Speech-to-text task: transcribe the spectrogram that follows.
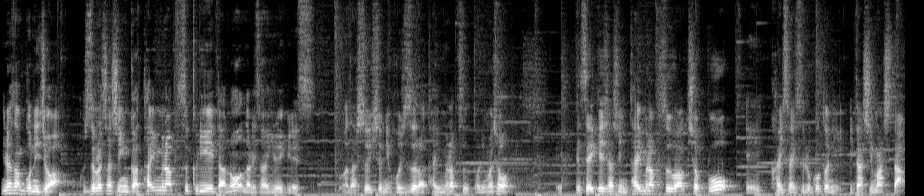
皆さんこんにちは。星空写真家タイムラプスクリエイターの成沢宏之です。私と一緒に星空タイムラプス撮りましょう。成形写真タイムラプスワークショップを、え、開催することにいたしました。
